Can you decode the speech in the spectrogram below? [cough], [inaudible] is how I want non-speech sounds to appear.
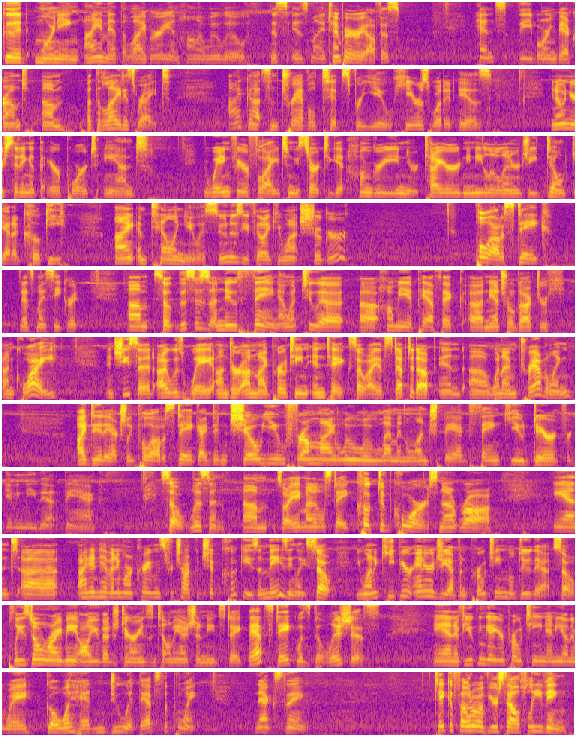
Good morning. I am at the library in Honolulu. This is my temporary office, hence the boring background. Um, but the light is right. I've got some travel tips for you. Here's what it is. You know, when you're sitting at the airport and you're waiting for your flight and you start to get hungry and you're tired and you need a little energy, don't get a cookie. I am telling you, as soon as you feel like you want sugar, pull out a steak. That's my secret. Um, so this is a new thing. I went to a, a homeopathic uh, natural doctor on Kauai, and she said I was way under on my protein intake. So I have stepped it up, and uh, when I'm traveling, I did actually pull out a steak. I didn't show you from my Lululemon lunch bag. Thank you, Derek, for giving me that bag. So listen, um, so I ate my little steak, cooked of course, not raw, and uh, I didn't have any more cravings for chocolate chip cookies. Amazingly, so you want to keep your energy up, and protein will do that. So please don't write me, all you vegetarians, and tell me I shouldn't eat steak. That steak was delicious. And if you can get your protein any other way, go ahead and do it. That's the point. Next thing take a photo of yourself leaving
